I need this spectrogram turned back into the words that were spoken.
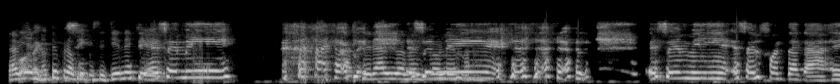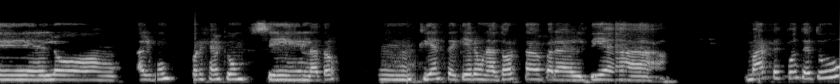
Está bien, no te preocupes, si tienes que... ese es mi, ese, es mi, es el fuerte acá. Eh, lo, algún, por ejemplo, si la un cliente quiere una torta para el día martes, ponte tú,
